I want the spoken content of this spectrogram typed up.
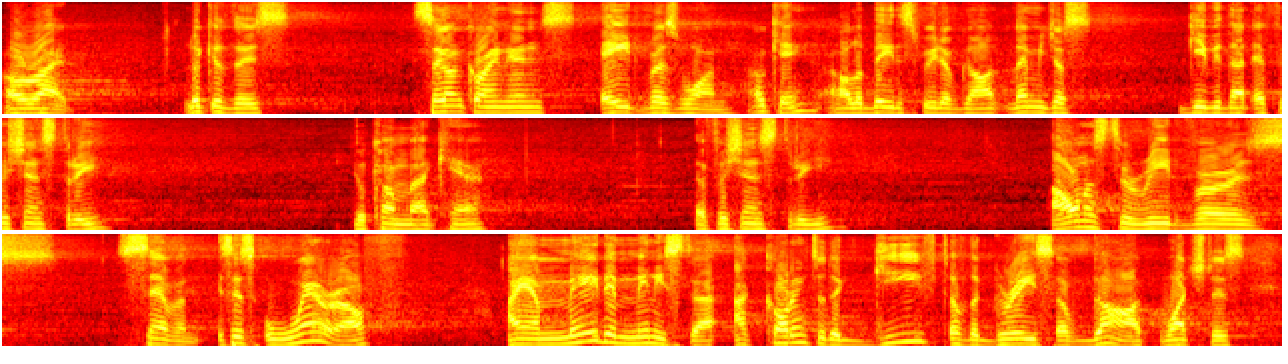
All right. Look at this. Second Corinthians 8 verse 1. Okay, I'll obey the Spirit of God. Let me just give you that Ephesians 3. You'll come back here. Ephesians 3. I want us to read verse 7. It says, Whereof I am made a minister according to the gift of the grace of God. Watch this.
